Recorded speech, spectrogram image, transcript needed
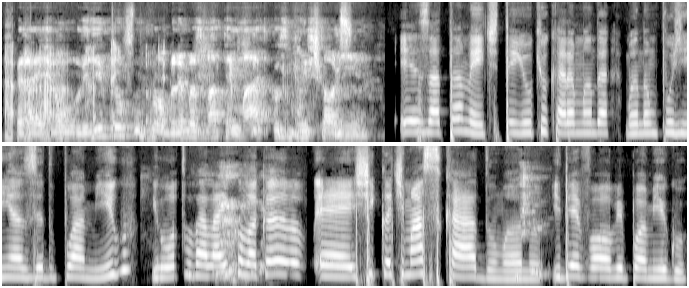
a- Peraí, é um a- livro com problemas matemáticos com historinha. Exatamente. Tem o que o cara manda, manda um pudim azedo pro amigo e o outro vai lá e coloca é, chiclete mascado, mano, e devolve pro amigo.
